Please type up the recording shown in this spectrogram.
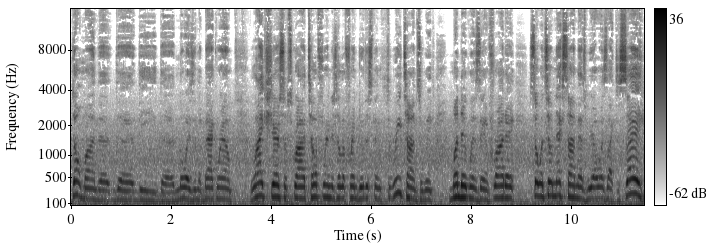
don't mind the, the the the noise in the background. Like, share, subscribe, tell a friend to tell a friend. Do this thing three times a week: Monday, Wednesday, and Friday. So until next time, as we always like to say,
